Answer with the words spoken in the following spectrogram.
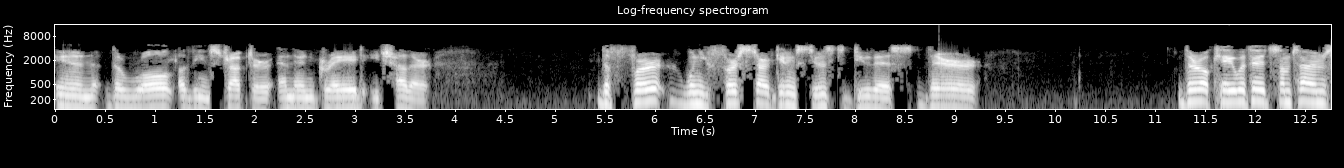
in the role of the instructor and then grade each other the fir when you first start getting students to do this, they're they're okay with it. Sometimes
